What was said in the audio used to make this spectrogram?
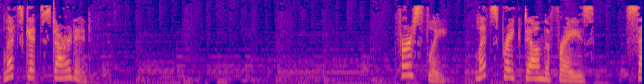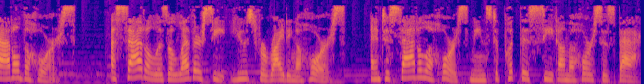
let's get started. Firstly, let's break down the phrase, saddle the horse. A saddle is a leather seat used for riding a horse, and to saddle a horse means to put this seat on the horse's back.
